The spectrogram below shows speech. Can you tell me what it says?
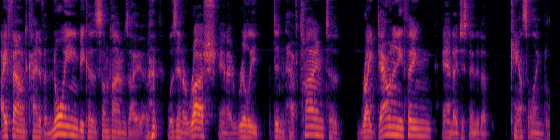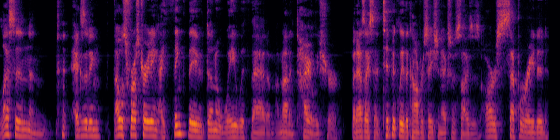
I found kind of annoying because sometimes I was in a rush and I really didn't have time to write down anything, and I just ended up canceling the lesson and exiting. That was frustrating. I think they've done away with that. I'm, I'm not entirely sure. But as I said, typically the conversation exercises are separated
